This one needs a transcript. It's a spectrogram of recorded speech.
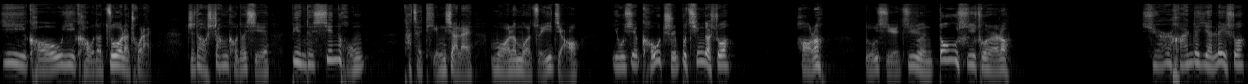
一口一口的嘬了出来，直到伤口的血变得鲜红，他才停下来，抹了抹嘴角，有些口齿不清的说：“好了，毒血居然都吸出来了。”雪儿含着眼泪说：“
